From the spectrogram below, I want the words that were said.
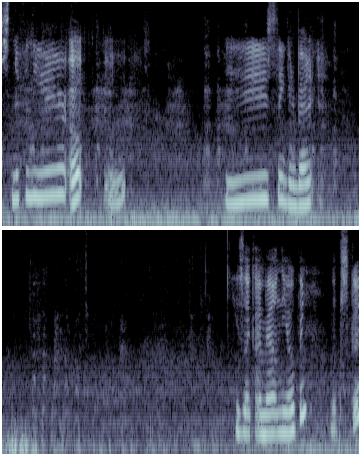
Sniffing the air. Oh, Ooh. He's thinking about it. He's like, I'm out in the open. Looks good.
